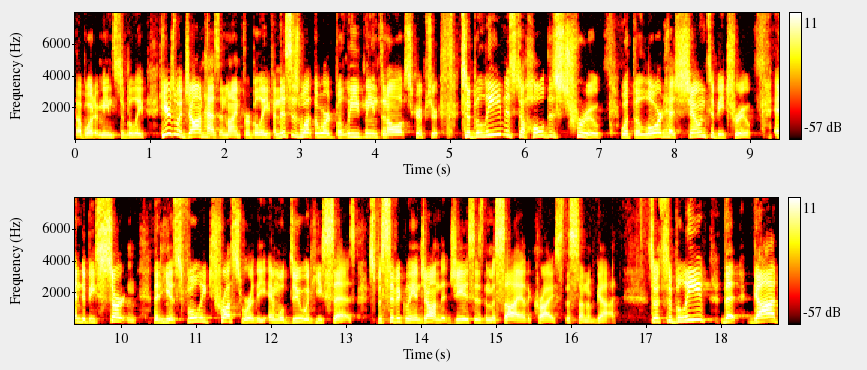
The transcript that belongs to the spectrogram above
of what it means to believe. Here's what John has in mind for belief, and this is what the word believe means in all of Scripture. To believe is to hold as true what the Lord has shown to be true, and to be certain that he is fully trustworthy and will do what he says. Specifically in John, that Jesus is the Messiah, the Christ, the Son of God. So it's to believe that God,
